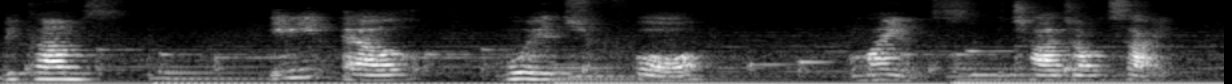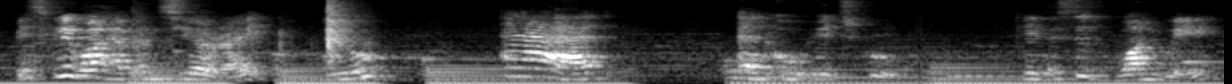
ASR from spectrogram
becomes Al, OH4 minus the charge outside. Basically what happens here, right? You add an OH group. Okay, this is one way.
